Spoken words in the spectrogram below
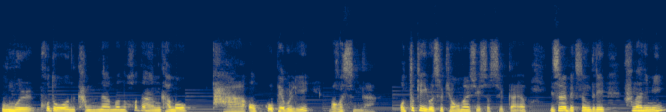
우물, 포도원, 감남원, 허다한 감옥 다 얻고 배불리 먹었습니다. 어떻게 이것을 경험할 수 있었을까요? 이스라엘 백성들이 하나님이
